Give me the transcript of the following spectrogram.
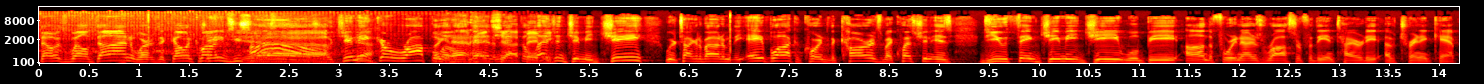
That was well done. Where's it going? Come on. James, you should Oh, Jimmy Yeah. Garoppolo. Look at that Man, the myth, the baby. legend, Jimmy G. We were talking about him in the A block, according to the cards. My question is Do you think Jimmy G will be on the 49ers roster for the entirety of training camp?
